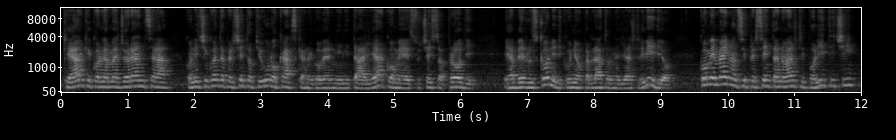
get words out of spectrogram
che anche con la maggioranza con il 50 per cento più uno cascano i governi in italia come è successo a prodi e a berlusconi di cui ne ho parlato negli altri video. Come mai non si presentano altri politici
